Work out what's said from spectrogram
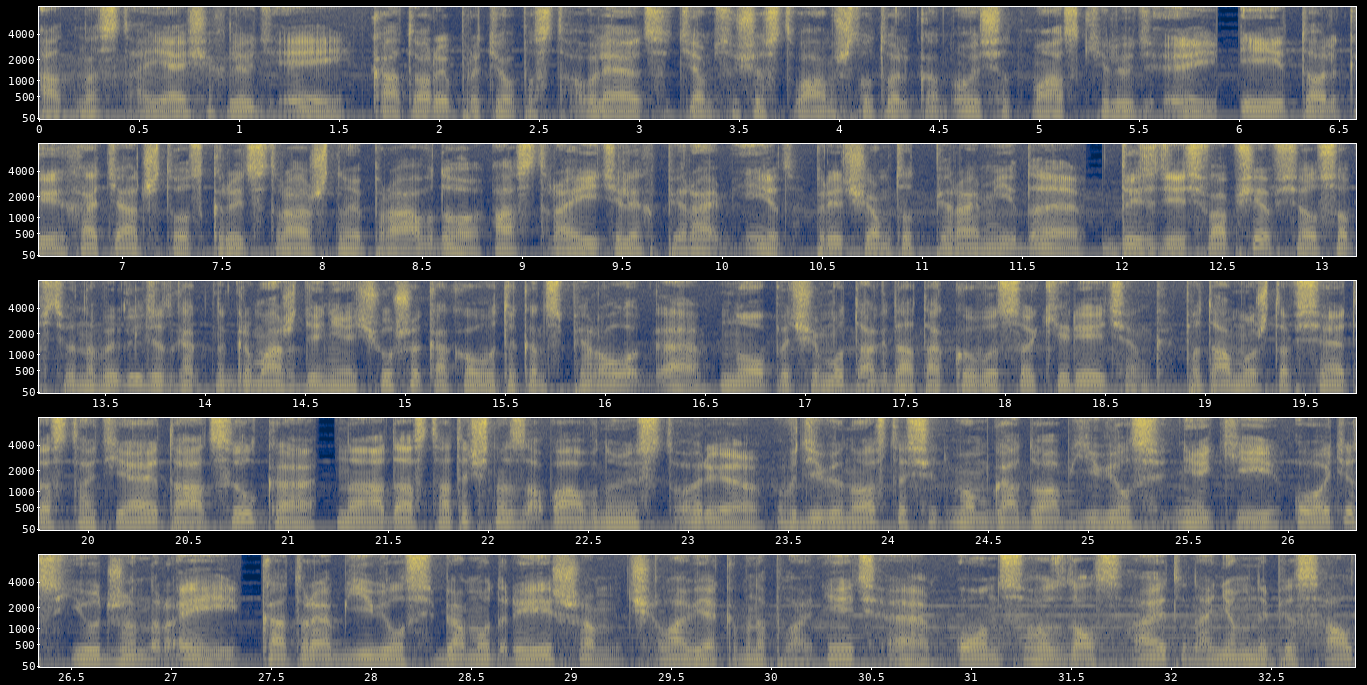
от настоящих людей, которые противопоставляются тем существам, что только носят маски людей. И только и хотят, что скрыть страшную правду о строителях пирамид. Причем тут пирамид пирамида. Да здесь вообще все, собственно, выглядит как нагромождение чуши какого-то конспиролога. Но почему тогда такой высокий рейтинг? Потому что вся эта статья — это отсылка на достаточно забавную историю. В 97 году объявился некий Отис Юджин Рэй, который объявил себя мудрейшим человеком на планете. Он создал сайт и на нем написал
